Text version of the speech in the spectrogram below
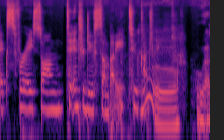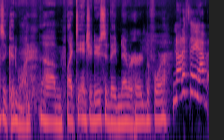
picks for a song to introduce somebody to country? Ooh. Ooh, that's a good one. Um, like to introduce it they've never heard before. Not if they have.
